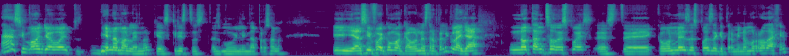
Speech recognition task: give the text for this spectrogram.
Ah, Simón, yo voy. Pues, bien amable, ¿no? Que es Cristo, es, es, muy linda persona. Y así fue como acabó nuestra película. Ya no tanto después, este, como un mes después de que terminamos rodaje,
